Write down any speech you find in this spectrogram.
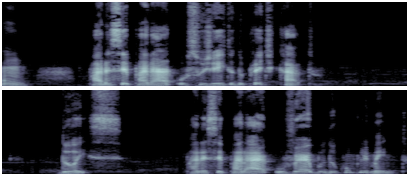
1. Um, para separar o sujeito do predicado. 2. Para separar o verbo do complemento.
